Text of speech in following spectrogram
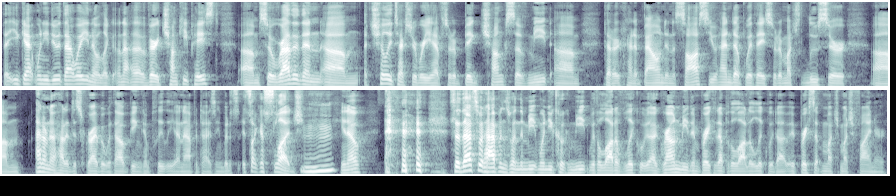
that you get when you do it that way. You know, like a, a very chunky paste. Um, so rather than um, a chili texture where you have sort of big chunks of meat um, that are kind of bound in a sauce, you end up with a sort of much looser. Um, I don't know how to describe it without being completely unappetizing, but it's it's like a sludge. You know. so that's what happens when the meat when you cook meat with a lot of liquid uh, ground meat and break it up with a lot of liquid uh, it breaks up much much finer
